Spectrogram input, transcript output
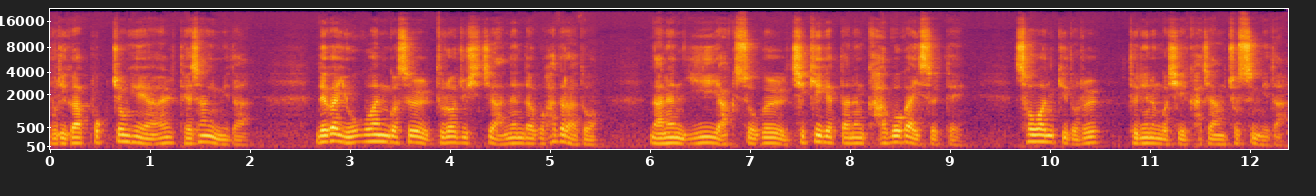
우리가 복종해야 할 대상입니다. 내가 요구한 것을 들어주시지 않는다고 하더라도 나는 이 약속을 지키겠다는 각오가 있을 때 서원 기도를 드리는 것이 가장 좋습니다.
